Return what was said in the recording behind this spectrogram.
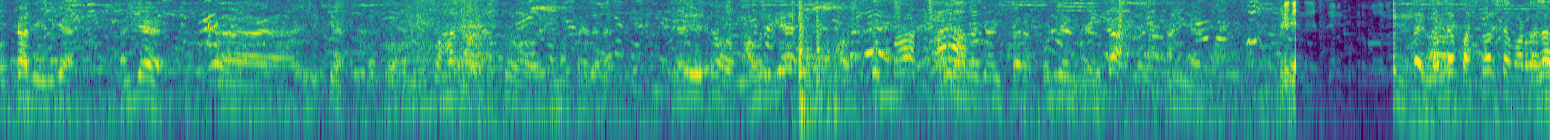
ಭಕ್ತಾದಿಗಳಿಗೆ ಸಂಜೆ ಇದಕ್ಕೆ ಒಂದು ಉಪಹಾರ ಕೊಟ್ಟು ಇದು ಮಾಡ್ತಾ ಇದ್ದಾರೆ. ದಯವಿಟ್ಟು ಅವರಿಗೆ ಅವ್ರ ಕುಟುಂಬ ಆಯುರಾರೋಗ್ಯ ಐಶ್ವರ್ಯ ಕೊಡಲಿ ಅಂತ ಹೇಳ್ತಾ ನನಗೆ ಹೇಳ್ತೀನಿ. ಇವೆಲ್ಲ ಫಸ್ಟ್ ವರ್ಷ ಮಾಡಿದಾಗ?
